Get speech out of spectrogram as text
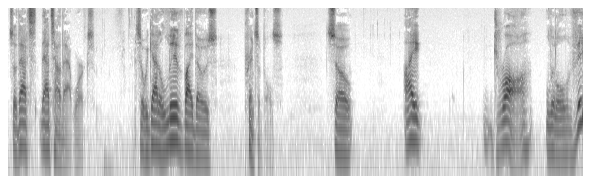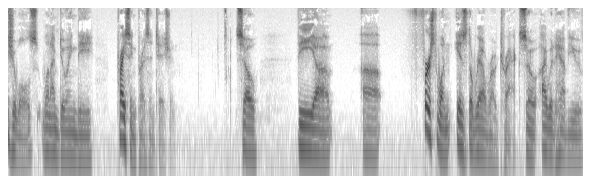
So that's that's how that works. So we got to live by those principles. So I draw little visuals when I'm doing the pricing presentation. So the uh, uh, First one is the railroad track. So I would have you,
